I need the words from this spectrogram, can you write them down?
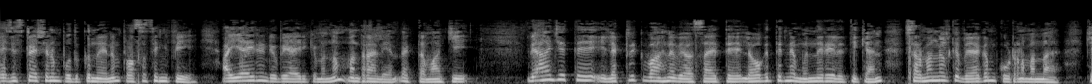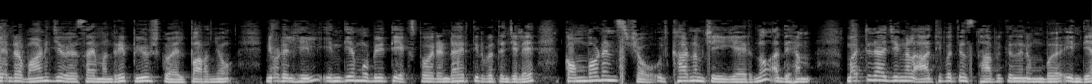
രജിസ്ട്രേഷനും പുതുക്കുന്നതിനും പ്രോസസിംഗ് ഫീ അയ്യായിരം രൂപയായിരിക്കുമെന്നും മന്ത്രാലയം വ്യക്തമാക്കി. രാജ്യത്തെ ഇലക്ട്രിക് വാഹന വ്യവസായത്തെ ലോകത്തിന്റെ മുൻനിരയിലെത്തിക്കാൻ ശ്രമങ്ങൾക്ക് വേഗം കൂട്ടണമെന്ന് കേന്ദ്ര വാണിജ്യ വ്യവസായ മന്ത്രി പീയൂഷ് ഗോയൽ പറഞ്ഞു. ന്യൂഡൽഹിയിൽ ഇന്ത്യ മൊബിലിറ്റി എക്സ്പോ ലെ കോമ്പോണന്റ്സ് ഷോ ഉദ്ഘാടനം ചെയ്യുകയായിരുന്നു അദ്ദേഹം. മറ്റ് രാജ്യങ്ങൾ ആധിപത്യം സ്ഥാപിക്കുന്നതിന് മുമ്പ് ഇന്ത്യ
